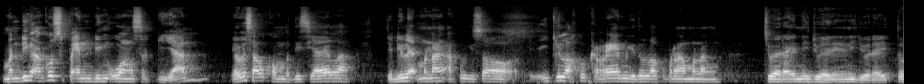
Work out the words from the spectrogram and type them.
mending aku spending uang sekian, ya wes aku kompetisi aja lah. Jadi lek menang aku iso, iki loh aku keren gitu loh, aku pernah menang juara ini, juara ini, juara itu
